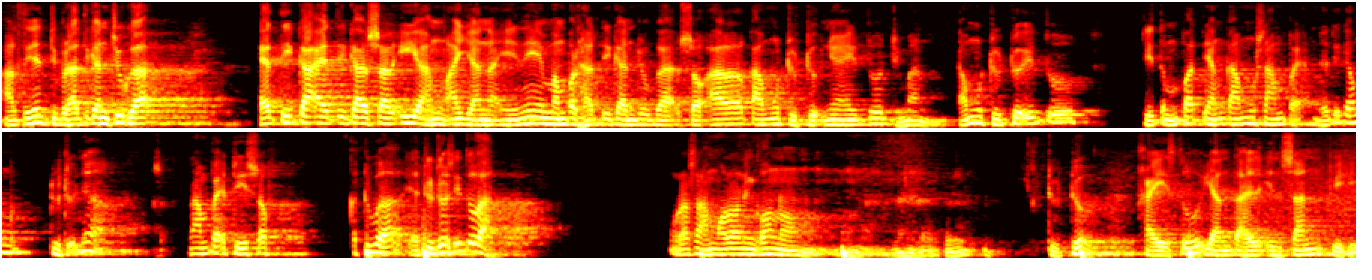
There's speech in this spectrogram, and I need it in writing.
Artinya diperhatikan juga etika-etika syariah muayyana ini memperhatikan juga soal kamu duduknya itu di mana. Kamu duduk itu di tempat yang kamu sampai. Jadi kamu duduknya sampai di soft kedua ya duduk situlah. Merasa moro ning kono. Duduk khaitu yantahil insan bihi.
